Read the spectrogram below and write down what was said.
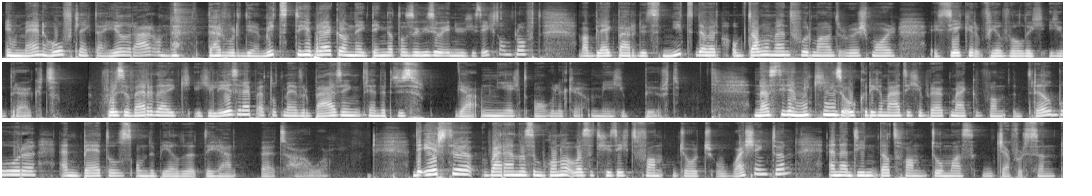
In mijn hoofd lijkt dat heel raar om daarvoor dynamiet te gebruiken, omdat ik denk dat dat sowieso in uw gezicht ontploft. Maar blijkbaar dus niet. Dat werd op dat moment voor Mount Rushmore zeker veelvuldig gebruikt. Voor zover dat ik gelezen heb, en tot mijn verbazing, zijn er dus ja, niet echt ongelukken mee gebeurd. Naast dynamiek gingen ze ook regelmatig gebruik maken van drillboren en bijtels om de beelden te gaan uithouden. De eerste waaraan ze begonnen was het gezicht van George Washington en nadien dat van Thomas Jefferson.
